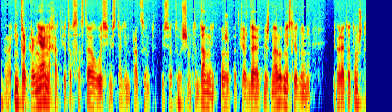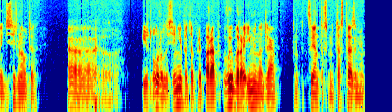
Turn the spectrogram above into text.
э, интракраниальных ответов составила 81%. То есть это, в общем-то, данные тоже подтверждают международные исследования говорят о том, что действительно вот Э, и лоралазинип – это препарат выбора именно для пациентов с метастазами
